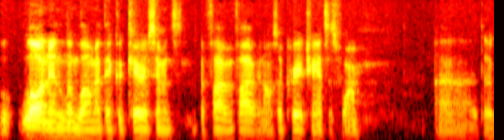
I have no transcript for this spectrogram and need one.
Laughton and Lindblom I think could carry Simmonds at five and five and also create chances for him. Uh, Doug.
